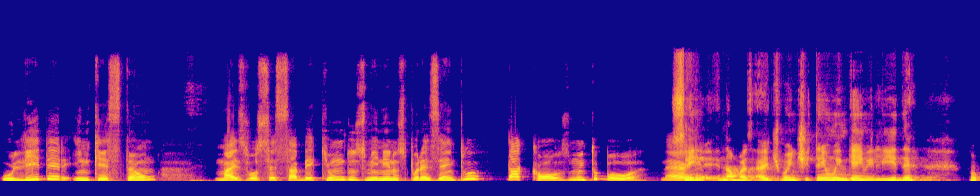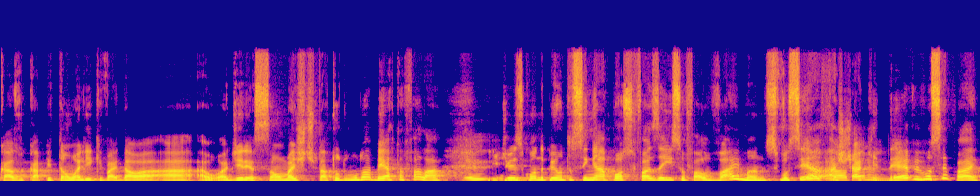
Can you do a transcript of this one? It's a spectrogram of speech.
o líder em questão mas você saber que um dos meninos, por exemplo, dá calls muito boa, né? Sim, não, mas é, tipo, a gente tem um in-game leader, no caso o capitão ali que vai dar a, a, a direção, mas tipo, tá todo mundo aberto a falar. É, e de vez em quando pergunta assim, ah, posso fazer isso? Eu falo, vai, mano, se você Exatamente. achar que deve, você vai.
